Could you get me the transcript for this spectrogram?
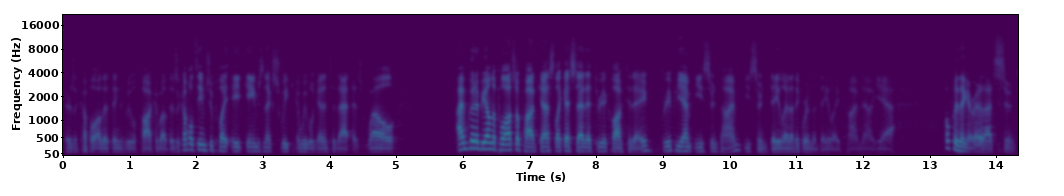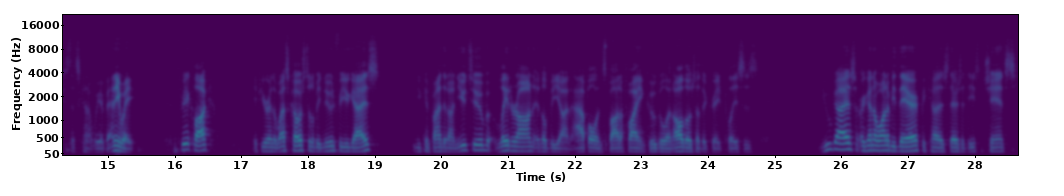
There's a couple other things we will talk about. There's a couple teams who play eight games next week, and we will get into that as well. I'm going to be on the Palazzo podcast, like I said, at 3 o'clock today, 3 p.m. Eastern time, Eastern daylight. I think we're in the daylight time now. Yeah. Hopefully they get rid of that soon because that's kind of weird. But anyway, 3 o'clock. If you're in the West Coast, it'll be noon for you guys. You can find it on YouTube. Later on, it'll be on Apple and Spotify and Google and all those other great places. You guys are going to want to be there because there's a decent chance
